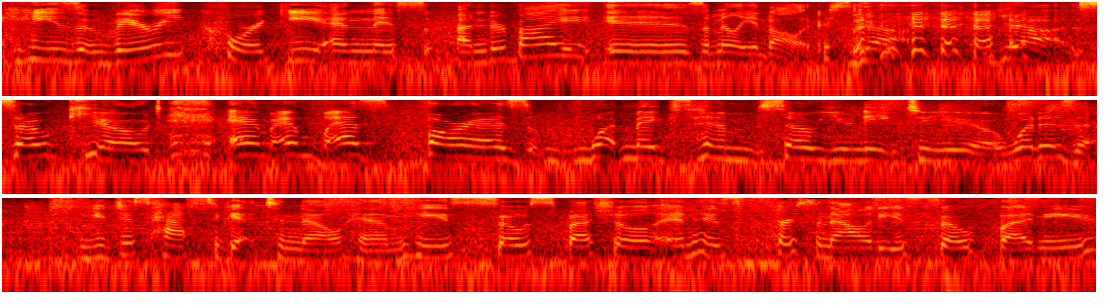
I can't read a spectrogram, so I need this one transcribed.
He's very quirky, and this underbite is a million dollars. Yeah, yeah, so cute. And, and as far as what makes him so unique to you, what is it? You just have to get to know him. He's so special, and his personality is so funny.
